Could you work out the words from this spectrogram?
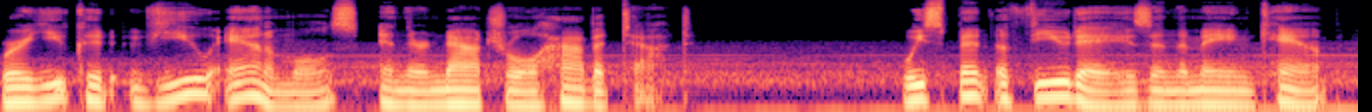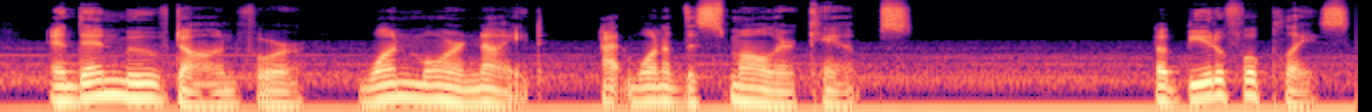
where you could view animals in their natural habitat. We spent a few days in the main camp and then moved on for one more night at one of the smaller camps. A beautiful place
